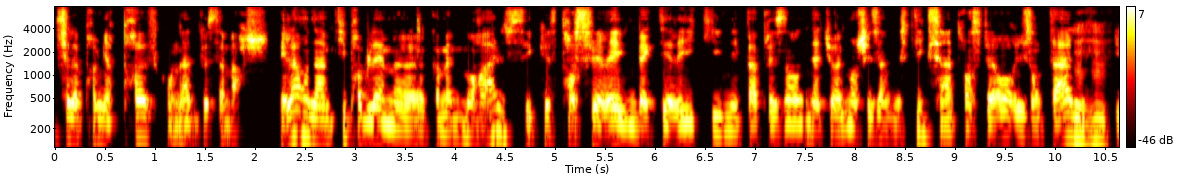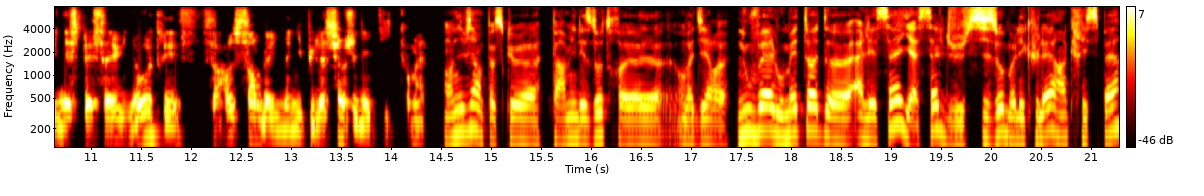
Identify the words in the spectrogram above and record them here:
C'est la première preuve qu'on a que ça marche. Et là, on a un petit problème euh, quand même moral, c'est que transférer une bactérie qui n'est pas présente naturellement chez un moustique, c'est un transfert horizontal mmh d'une espèce à une autre et ça ressemble à une manipulation génétique quand même. On y vient parce que euh, parmi les autres, euh, on va dire, nouvelles ou méthodes à l'essai, il y a celle du ciseau moléculaire, hein, CRISPR.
